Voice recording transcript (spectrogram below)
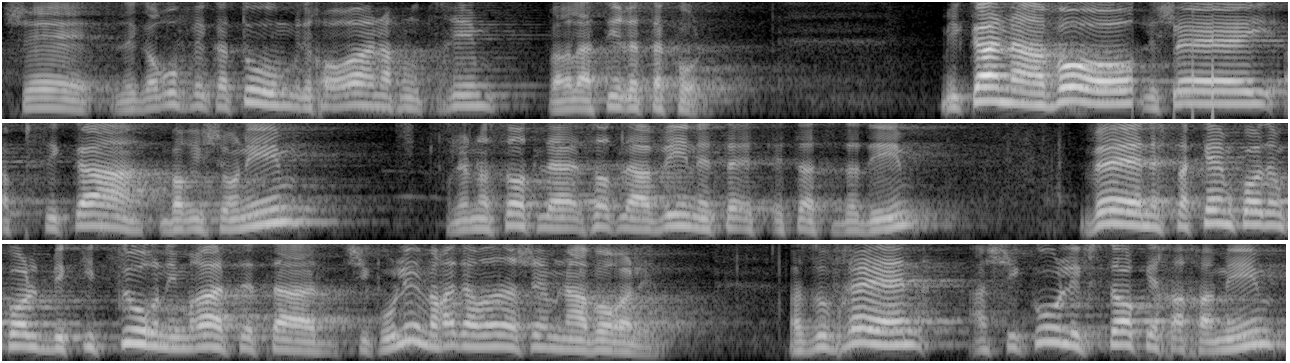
שזה גרוף וכתום, לכאורה אנחנו צריכים כבר להתיר את הכל. מכאן נעבור לשלי הפסיקה בראשונים, לנסות, לנסות להבין את, את, את הצדדים. ונסכם קודם כל בקיצור נמרץ את השיקולים ואחר כך בעזרת השם נעבור עליהם. אז ובכן, השיקול לפסוק כחכמים,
